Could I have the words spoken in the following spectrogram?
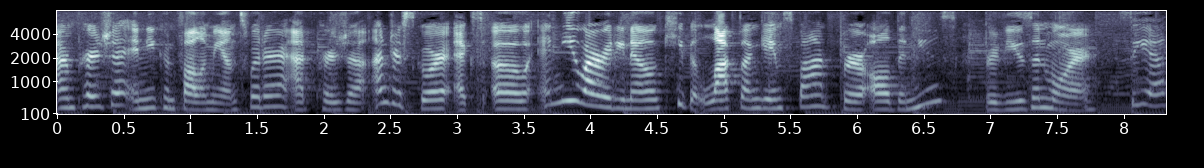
I'm Persia, and you can follow me on Twitter at Persia underscore XO, and you already know, keep it locked on GameSpot for all the news, reviews, and more. See ya!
